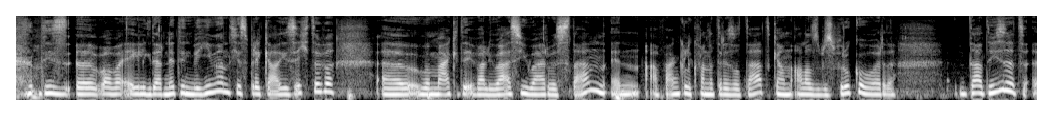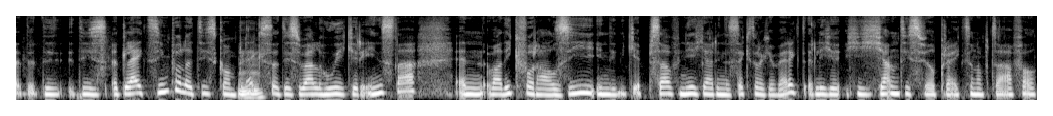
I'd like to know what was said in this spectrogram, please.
het is uh, wat we eigenlijk daarnet in het begin van het gesprek al gezegd hebben. Uh, we maken de evaluatie waar we staan en afhankelijk van het resultaat kan alles besproken worden. Dat is het. Het, is, het lijkt simpel, het is complex. Mhm. Het is wel hoe ik erin sta. En wat ik vooral zie, in ik heb zelf negen jaar in de sector gewerkt, er liggen gigantisch veel projecten op tafel.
